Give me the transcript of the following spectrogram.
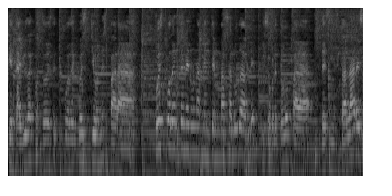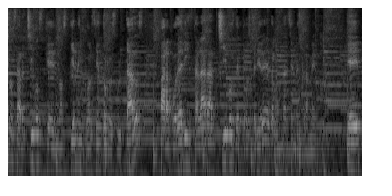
que te ayuda con todo este tipo de cuestiones para pues poder tener una mente más saludable y sobre todo para desinstalar esos archivos que nos tienen con ciertos resultados, para poder instalar archivos de prosperidad y de abundancia en nuestra mente. Eh,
